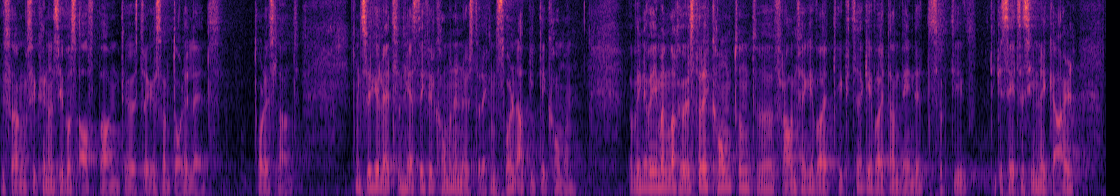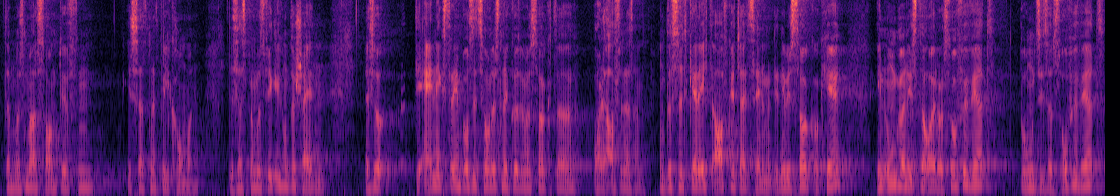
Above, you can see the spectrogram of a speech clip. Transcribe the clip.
die sagen, sie können sich was aufbauen. Die Österreicher sind tolle Leute, tolles Land. Und solche Leute sind herzlich willkommen in Österreich und sollen auch bitte kommen. Wenn aber jemand nach Österreich kommt und äh, Frauen vergewaltigt, Gewalt anwendet, sagt, die, die Gesetze sind mir egal, dann muss man auch sagen dürfen, ihr seid nicht willkommen. Das heißt, man muss wirklich unterscheiden. Also die eine Extremposition ist nicht gut, wenn man sagt, äh, alle Ausländer sind. Und das sollte gerecht aufgeteilt sein. Wenn ich sage, okay, in Ungarn ist der Euro so viel wert, bei uns ist er so viel wert,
